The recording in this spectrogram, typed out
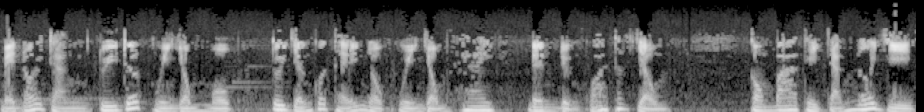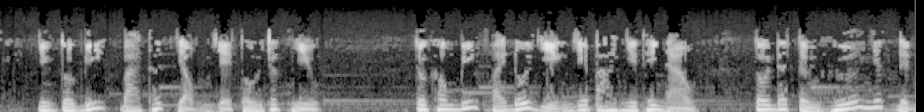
Mẹ nói rằng tuy rớt nguyện vọng một, tôi vẫn có thể nộp nguyện vọng hai, nên đừng quá thất vọng. Còn ba thì chẳng nói gì, nhưng tôi biết ba thất vọng về tôi rất nhiều. Tôi không biết phải đối diện với ba như thế nào. Tôi đã từng hứa nhất định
